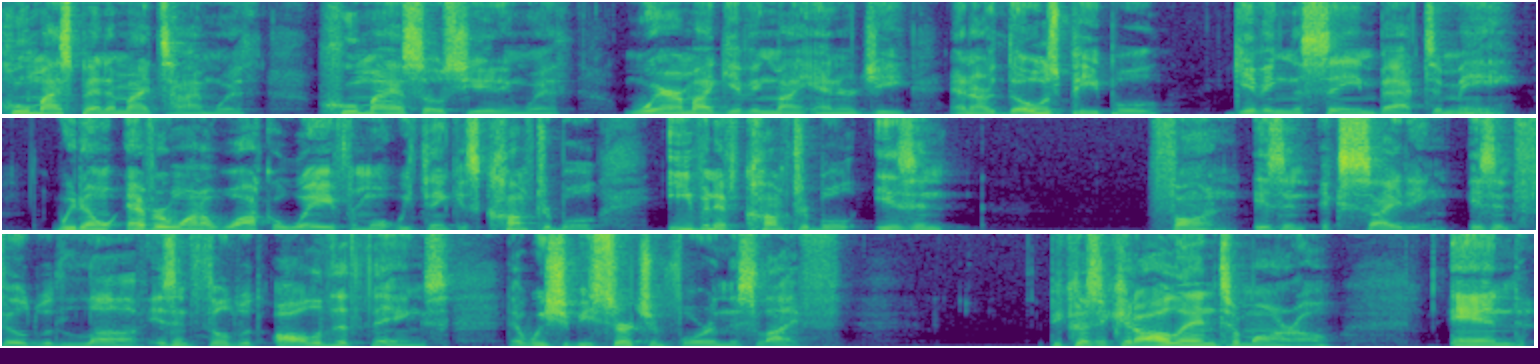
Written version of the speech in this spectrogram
Who am I spending my time with? Who am I associating with? Where am I giving my energy? And are those people giving the same back to me? We don't ever want to walk away from what we think is comfortable, even if comfortable isn't fun, isn't exciting, isn't filled with love, isn't filled with all of the things that we should be searching for in this life. Because it could all end tomorrow. And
